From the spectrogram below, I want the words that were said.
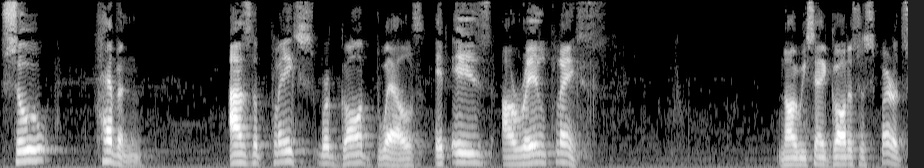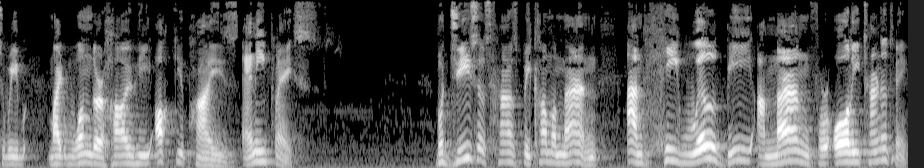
so heaven, as the place where God dwells, it is a real place. Now we say God is a spirit, so we might wonder how he occupies any place. But Jesus has become a man, and he will be a man for all eternity.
